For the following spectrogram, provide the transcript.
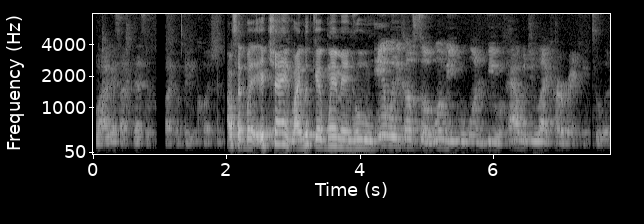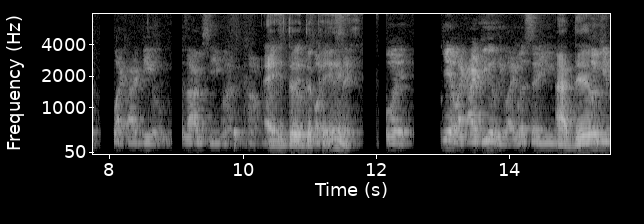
Well, I guess I, that's a, like a big question. I would say, but it changed. Like, look at women who. And when it comes to a woman you would want to be with, how would you like her ranking to it? Like ideally, because obviously you're gonna have to compromise. Hey, it, the depends. But yeah, like ideally, like let's say you Ideally, looking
